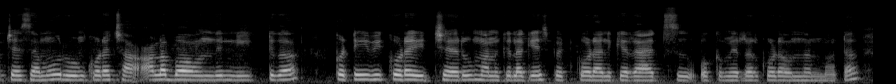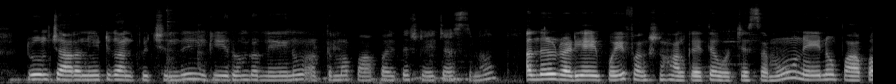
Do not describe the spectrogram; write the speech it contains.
వచ్చేసాము. రూమ్ కూడా చాలా బాగుంది. నీట్గా ఒక టీవీ కూడా ఇచ్చారు. మనకి లగేజ్ పెట్టుకోవడానికి ర్యాక్స్ ఒక మిర్రర్ కూడా ఉందన్నమాట. రూమ్ చాలా నీట్గా అనిపించింది. ఇంక ఈ రూమ్లో నేను అత్తమ్మ పాప అయితే స్టే చేస్తున్నాం. అందరూ రెడీ అయిపోయి ఫంక్షన్ హాల్కి అయితే వచ్చేసాము. నేను పాప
